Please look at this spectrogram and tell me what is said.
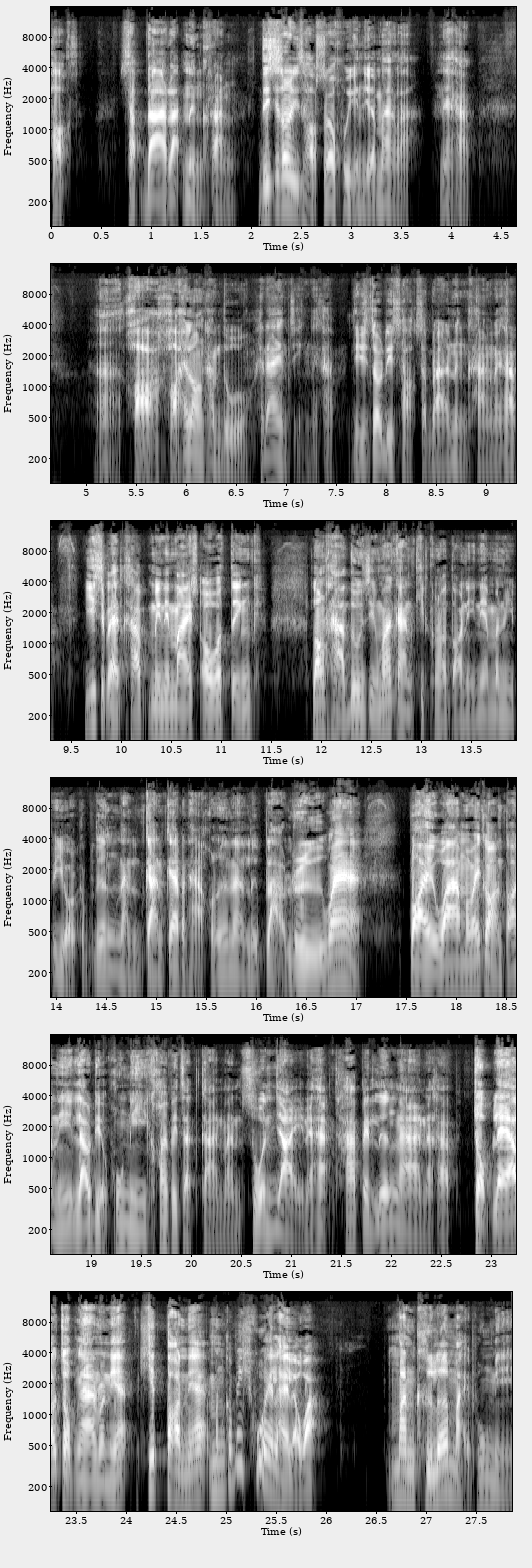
ท็อกซ์สัปดาห์ละหนึ่งครั้งดิจิ t a ลดีท็อกซ์เราคุยกันเยอะมากละนะครับอขอขอให้ลองทำดูให้ได้จริงๆนะครับดิจิ t a ลดีท็อกซ์สัปดาห์ละหนึ่งครั้งนะครับ 21 ครับ minimize overthink ลองถามดูจริงๆว่าการคิดของเราตอนนี้เนี่ยมันมีประโยชน์กับเรื่องนั้น การแก้ปัญหาของเรื่องนั้นหรือเปล่าหรือว่าปล่อยวางมาไว้ก่อนตอนนี้ แล้วเดี๋ยวพรุ่งนี้ค่อยไปจัดการมันส่วนใหญ่นะฮะถ้าเป็นเรื่องงานนะครับ จบแล้วจบงานวันนี้คิดตอนนี้มันก็ไม่ช่วยอะไรแล้วอะมันคือเริ่มใหม่พรุ่งนี้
